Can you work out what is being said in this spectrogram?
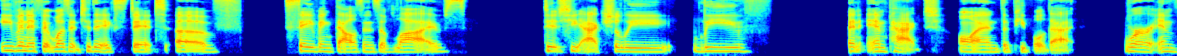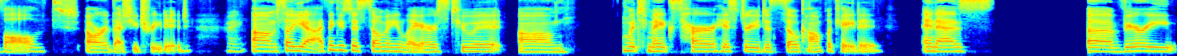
even if it wasn't to the extent of saving thousands of lives, did she actually leave an impact on the people that were involved or that she treated? Right. Um, so yeah, I think it's just so many layers to it, um, which makes her history just so complicated. And as a very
